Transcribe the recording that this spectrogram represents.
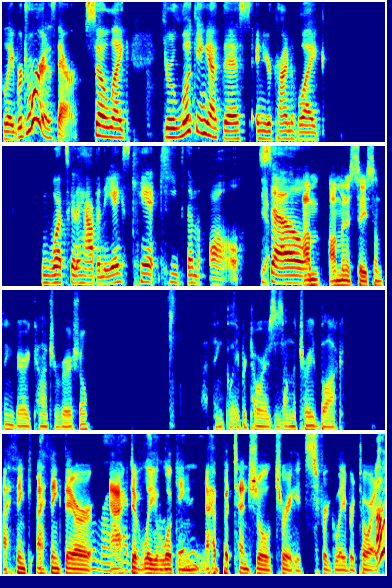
Gleyber Torres there. So like you're looking at this, and you're kind of like, what's going to happen? The Yanks can't keep them all. Yeah. So I'm I'm gonna say something very controversial. I think Gleyber Torres is on the trade block. I think I think they are oh actively looking at potential trades for Gleyber Torres. Oh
